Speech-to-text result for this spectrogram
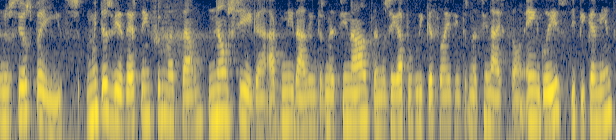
nos seus países. Muitas vezes esta informação não chega à comunidade internacional, portanto, não chega a publicações internacionais que são em inglês, tipicamente,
